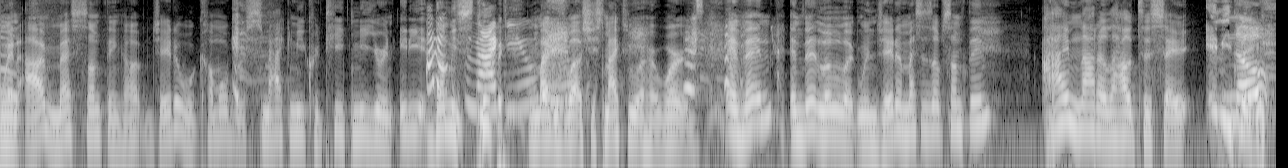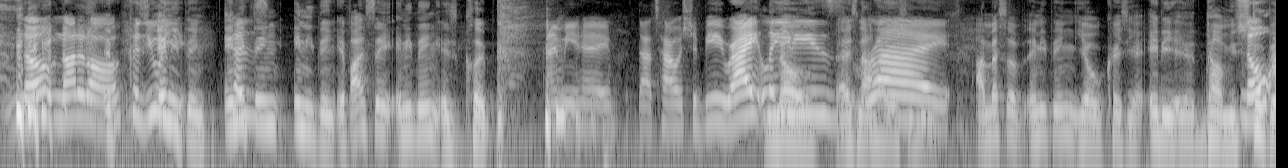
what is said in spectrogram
When I mess something up, Jada will come over, smack me, critique me. You're an idiot, dummy, smack stupid. you. Might as well. She smacks me with her words, and then and then look, look, when Jada messes up something, I'm not allowed to say anything. no, no, not at all. Because you, anything, 'cause- anything, anything. If I say anything, is clipped. I mean, hey, that's how it should be, right, ladies? No, that's not right. how it should be. I mess up anything, yo, Chris, you're idiot, you're dumb, you No, stupid.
